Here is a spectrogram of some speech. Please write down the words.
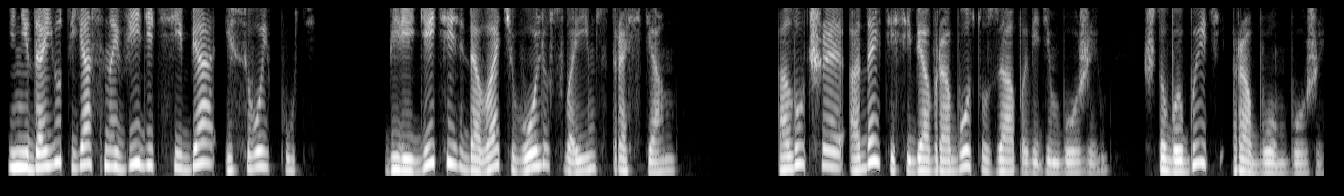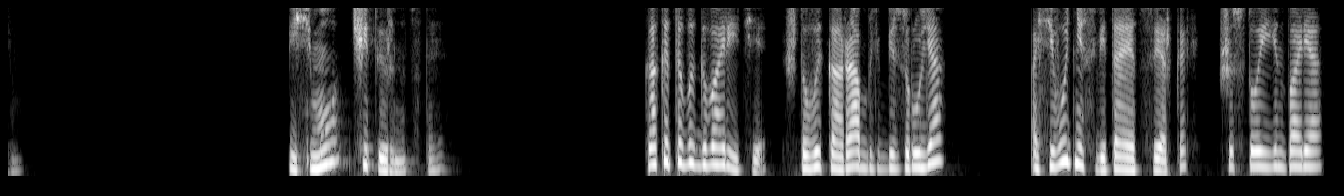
и не дают ясно видеть себя и свой путь. Берегитесь давать волю своим страстям. А лучше отдайте себя в работу заповедям Божиим, чтобы быть рабом Божиим. Письмо 14. Как это вы говорите, что вы корабль без руля? А сегодня Святая Церковь, 6 января,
